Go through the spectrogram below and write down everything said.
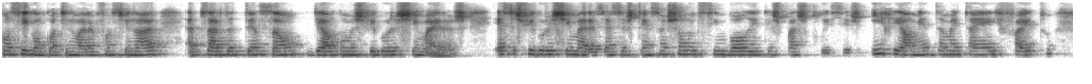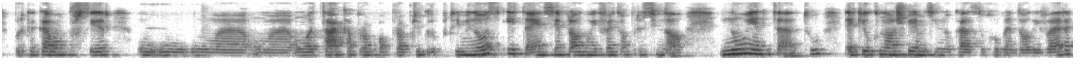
consigam continuar a funcionar, apesar da detenção de algumas figuras cimeiras. Essas figuras cimeiras, essas detenções são muito simbólicas para as polícias e realmente também têm efeito, porque acabam por ser o, o, uma, uma, um ataque ao próprio grupo criminoso e têm sempre algum efeito operacional. No entanto, aquilo que nós vemos, e no caso do Rubem de Oliveira,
